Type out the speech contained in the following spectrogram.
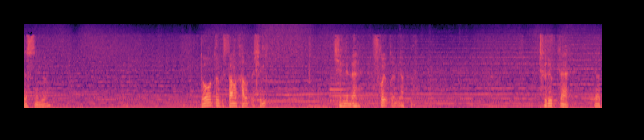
sesleniyorum. Doğu Türkistan halkı için Çinliler soykırım yapıyor. Türkler ya da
